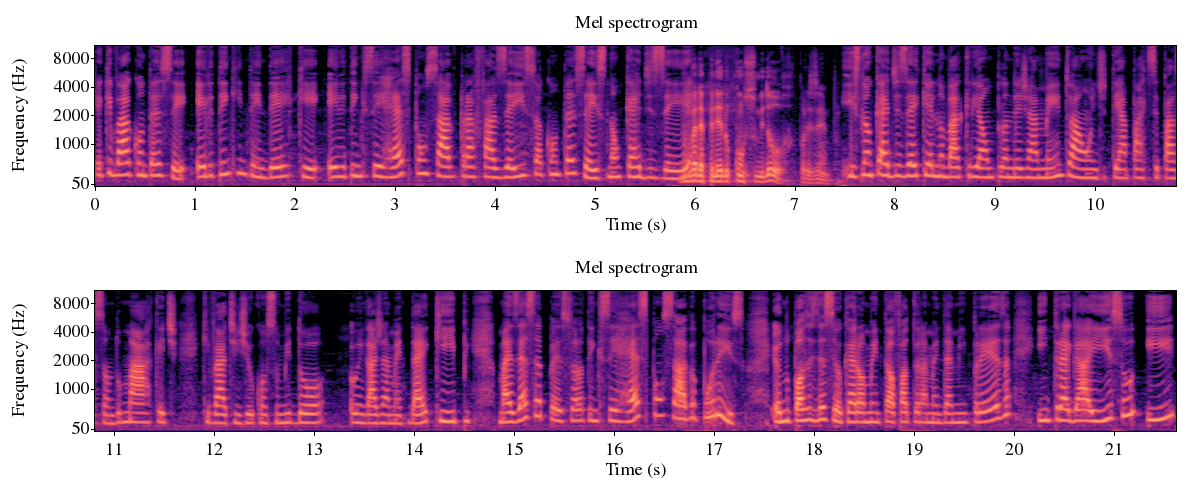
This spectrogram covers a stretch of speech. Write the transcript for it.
O que, que vai acontecer? Ele tem que entender que ele tem que ser responsável para fazer isso acontecer. Isso não quer dizer. Não vai depender do consumidor, por exemplo? Isso não quer dizer que ele não vai criar um planejamento onde tem a participação do marketing, que vai atingir o consumidor, o engajamento da equipe, mas essa pessoa tem que ser responsável por isso. Eu não posso dizer assim, eu quero aumentar o faturamento da minha empresa, entregar isso e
